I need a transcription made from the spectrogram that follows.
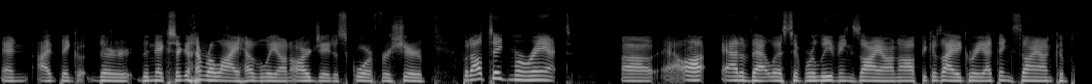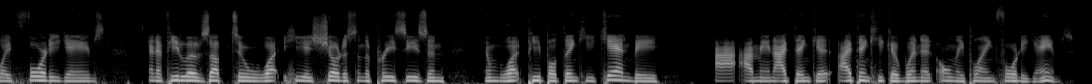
and I think they're the Knicks are going to rely heavily on RJ to score for sure. But I'll take Morant uh, out of that list if we're leaving Zion off because I agree. I think Zion could play 40 games, and if he lives up to what he has showed us in the preseason and what people think he can be, I, I mean, I think it. I think he could win it only playing 40 games.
